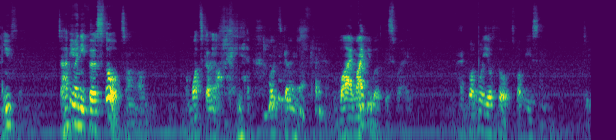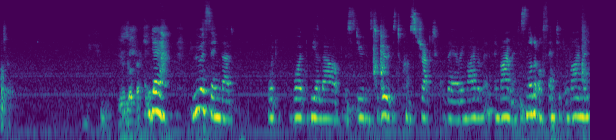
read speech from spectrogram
a new thing. So have you any first thoughts on, on, on what's going on here? what's going on? Why might you work this way? And what were your thoughts? What were you saying to each other? You go back. Yeah, we were saying that what what we allow the students to do is to construct their environment. Environment is not an authentic environment.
